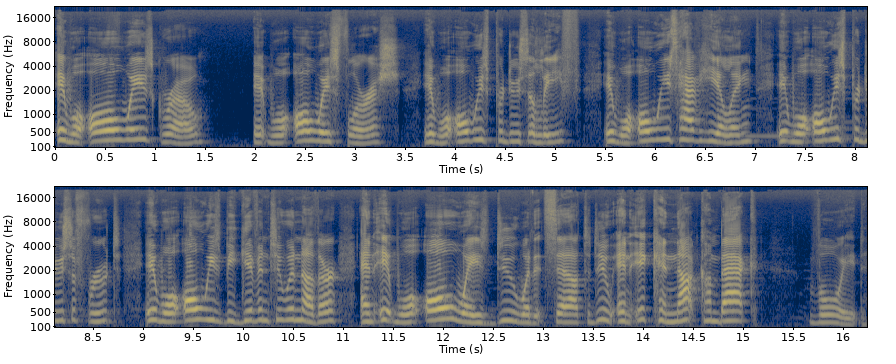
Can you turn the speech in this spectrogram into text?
It will always grow, it will always flourish, it will always produce a leaf, it will always have healing, it will always produce a fruit, it will always be given to another, and it will always do what it set out to do, and it cannot come back void.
